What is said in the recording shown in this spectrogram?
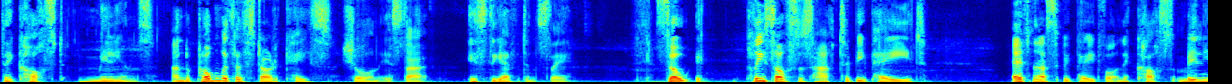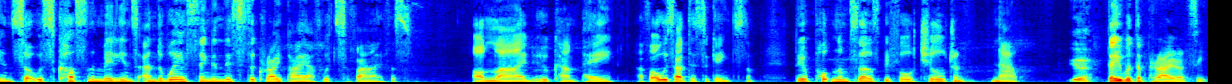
they cost millions. And the problem with a historic case, Sean, is that it's the evidence there. So it, police officers have to be paid. Everything has to be paid for, and it costs millions. So it was costing millions. And the worst thing, and this is the gripe I have with survivors online who campaign, I've always had this against them. They're putting themselves before children now. Yeah. They were the priority,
